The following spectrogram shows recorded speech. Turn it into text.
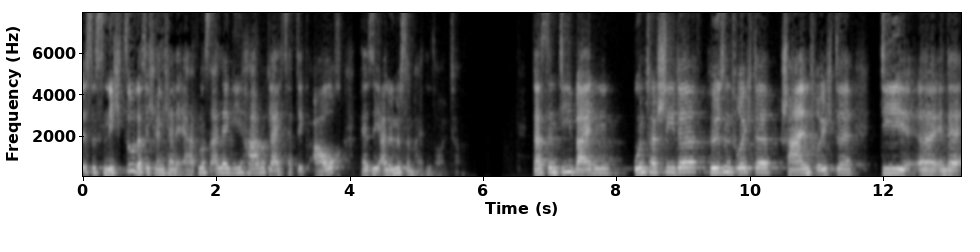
ist es nicht so, dass ich, wenn ich eine Erdnussallergie habe, gleichzeitig auch per se alle Nüsse meiden sollte. Das sind die beiden Unterschiede, Hülsenfrüchte, Schalenfrüchte, die äh, in der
